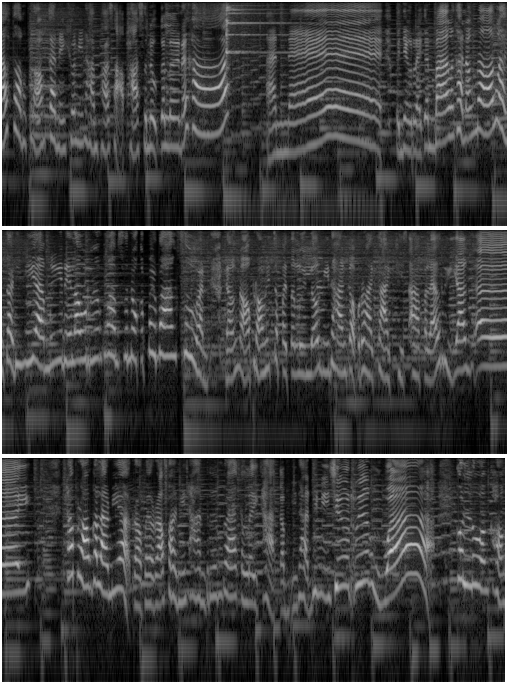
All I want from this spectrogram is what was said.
รับฟังพร้อมกันในช่วงนิทานภาษาพาสนุกกันเลยนะคะ อันแน่ เป็นอย่างไรกันบ้างล่ะคะน้องๆ หลังจากที่พี่ยามีได้เล่าเรื่องความสนุกกันไปบางส่วน น้องๆ พร้อมที่จะไปตะลุยโลกนิทานกับรายการคิสอาไปแล้วหรือยังเอ่ย ถ้าพร้อมกันแล้วเนี่ย เราไปรับฟังนิทานเรื่องแรกกันเลยค่ะ กับนิทานที่มีชื่อเรื่องว่ากลลวงของ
